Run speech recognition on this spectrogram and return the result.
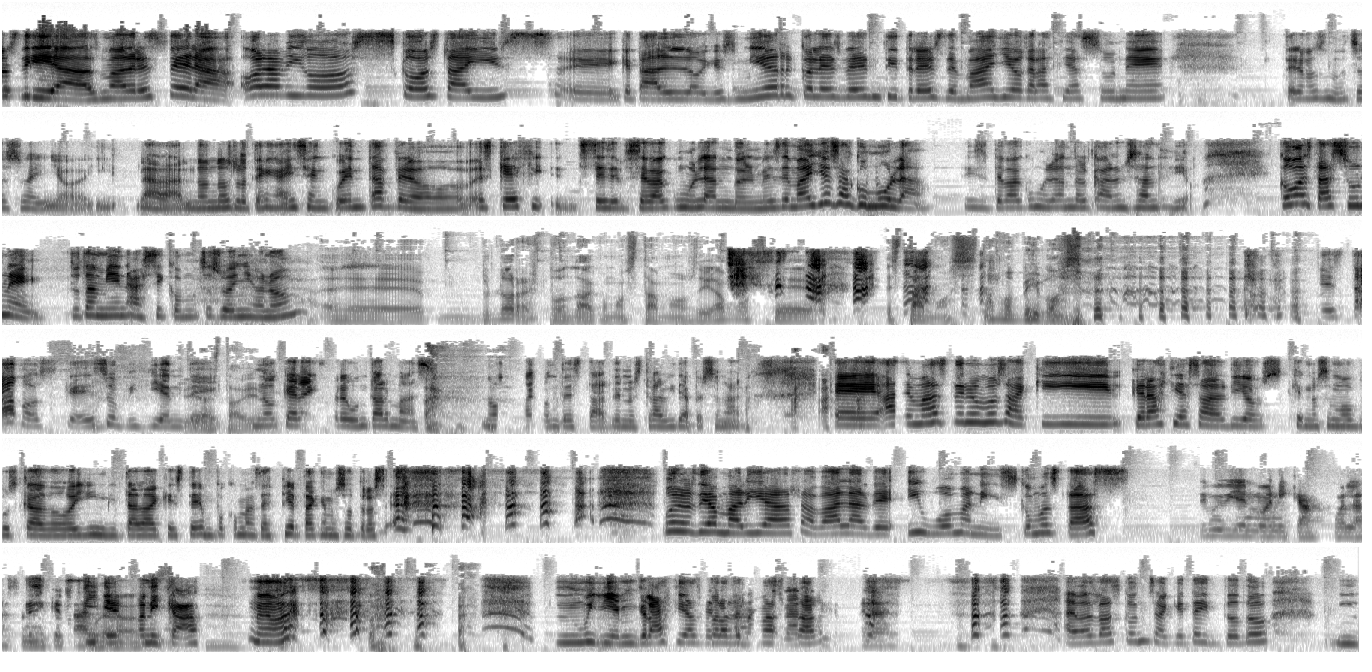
Buenos días, Madre Esfera. Hola amigos, ¿cómo estáis? Eh, ¿Qué tal? Hoy es miércoles 23 de mayo, gracias Sune. Tenemos mucho sueño y nada, no nos lo tengáis en cuenta, pero es que se, se va acumulando. El mes de mayo se acumula y se te va acumulando el cansancio. ¿Cómo estás, Sune? Tú también así con mucho sueño, ¿no? Eh, no respondo a cómo estamos. Digamos que estamos, estamos vivos. Estamos, que es suficiente. No queráis preguntar más. No vamos a contestar de nuestra vida personal. Eh, además, tenemos aquí, gracias a Dios, que nos hemos buscado hoy invitada que esté un poco más despierta que nosotros. Buenos días, María Zavala de eWomanis. ¿Cómo estás? Estoy muy bien, Mónica. Hola, Sune, ¿qué Muy tal? bien, Buenas. Mónica. Muy bien, gracias por hacerme tarde. Además, vas con chaqueta y todo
